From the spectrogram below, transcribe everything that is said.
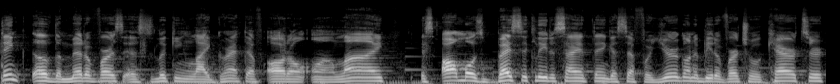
Think of the metaverse as looking like Grand Theft Auto Online it's almost basically the same thing except for you're to be the virtual character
